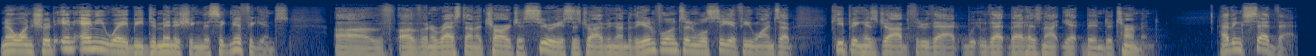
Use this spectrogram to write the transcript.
No one should in any way be diminishing the significance of of an arrest on a charge as serious as driving under the influence, and we'll see if he winds up keeping his job through that. That that has not yet been determined. Having said that,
